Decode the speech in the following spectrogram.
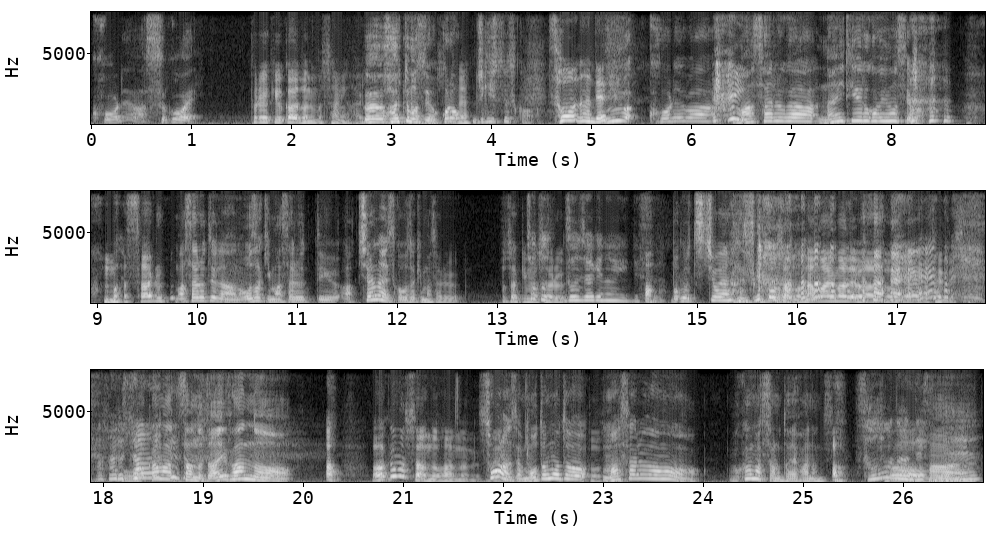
これはすごい。プロ野球カードにもサイン入ってえー入ってますよ。これね直筆ですか？そうなんです。うわこれはマサルが泣いて喜びますよ。マサル？マサルというのはあの尾崎マサルっていうあ知らないですか？尾崎マサル。尾崎マサル？存じ上げないです。あ僕の父親なんですけおど父さんの名前までは存じ上げませんでした。マサルさ若ん。松さんの大ファンの。あ、若松さんのファンなんですね。そうなんですよ。もともとマサルはもう若松さんの大ファンなんですよ。あそうなんですはね。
